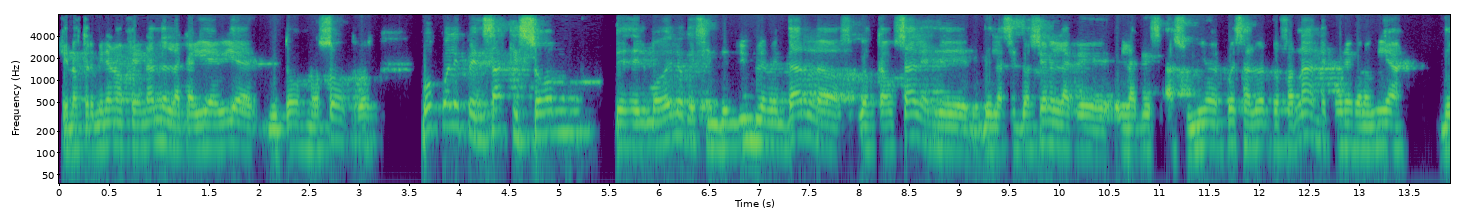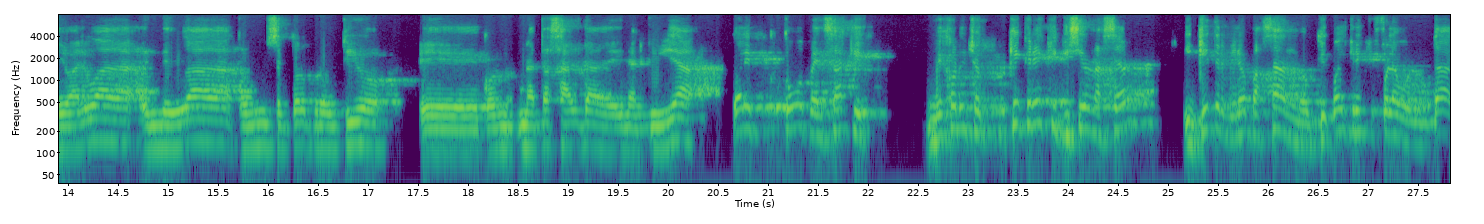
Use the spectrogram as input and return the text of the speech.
que nos terminaron generando en la calidad de vida de todos nosotros. ¿Vos cuáles pensás que son, desde el modelo que se intentó implementar, los, causales de, la situación en la, que, en la que asumió después Alberto Fernández, con una economía devaluada, endeudada, con un sector productivo eh, con una tasa alta de inactividad? ¿Cómo pensás que, mejor dicho, qué crees que quisieron hacer y qué terminó pasando? ¿Qué, ¿Cuál crees que fue la voluntad?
